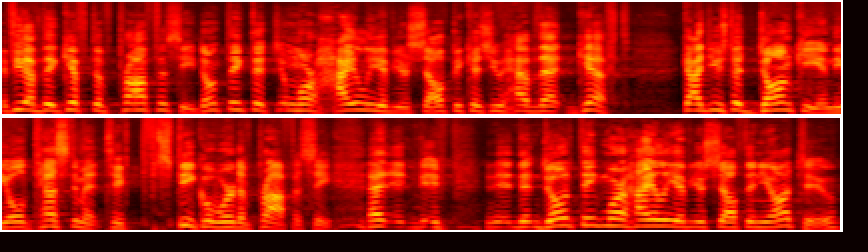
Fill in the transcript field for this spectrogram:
If you have the gift of prophecy, don't think that you're more highly of yourself because you have that gift. God used a donkey in the Old Testament to speak a word of prophecy. Uh, don't think more highly of yourself than you ought to,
